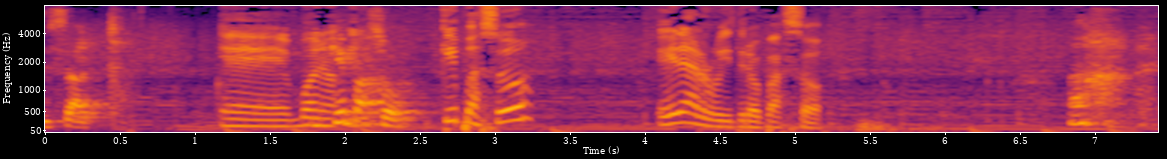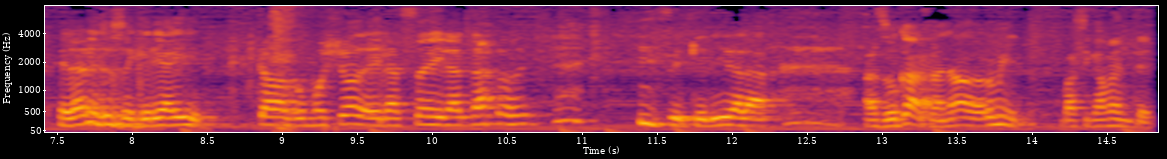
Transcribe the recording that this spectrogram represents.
Exacto. bueno, ¿Qué pasó? ¿Qué pasó? El árbitro pasó. Ah, el árbitro se quería ir. Estaba como yo de las 6 de la tarde y se quería ir a la, a su casa, ¿no? A dormir, básicamente.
